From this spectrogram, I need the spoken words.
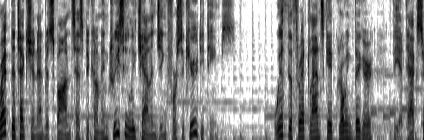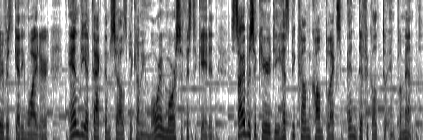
Threat detection and response has become increasingly challenging for security teams. With the threat landscape growing bigger, the attack surface getting wider, and the attack themselves becoming more and more sophisticated, cybersecurity has become complex and difficult to implement.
